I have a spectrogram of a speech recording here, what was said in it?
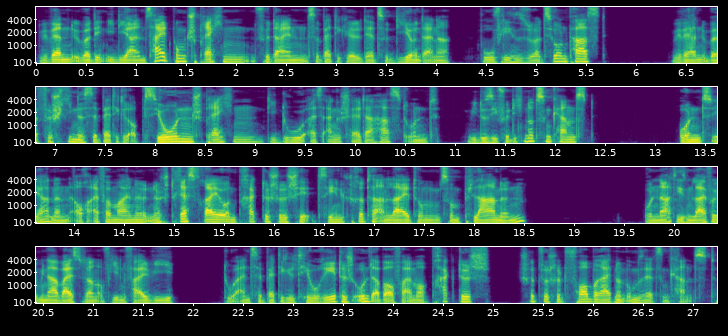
wir werden über den idealen Zeitpunkt sprechen für deinen Sabbatical, der zu dir und deiner beruflichen Situation passt. Wir werden über verschiedene Sabbatical-Optionen sprechen, die du als Angestellter hast und wie du sie für dich nutzen kannst. Und ja, dann auch einfach mal eine, eine stressfreie und praktische 10-Schritte-Anleitung zum Planen. Und nach diesem Live-Webinar weißt du dann auf jeden Fall, wie du ein Sabbatical theoretisch und aber vor allem auch praktisch Schritt für Schritt vorbereiten und umsetzen kannst.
